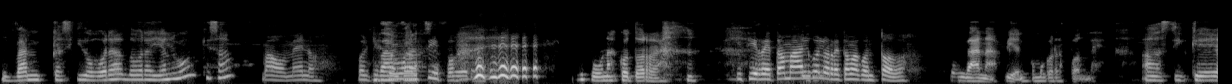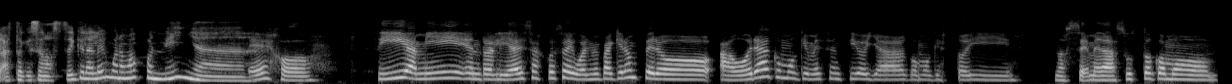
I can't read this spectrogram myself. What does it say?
Van casi dos horas, dos horas y algo, quizá. Más o menos, porque Van- somos van así. Tipo unas cotorras. Y si retoma algo, lo retoma con todo. con ganas, bien, como corresponde. Así que hasta que se nos seque la lengua nomás, pues niña. Dejo. Sí, a mí en realidad esas cosas igual me paquearon, pero ahora como que me he sentido ya como que estoy, no sé, me da susto como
